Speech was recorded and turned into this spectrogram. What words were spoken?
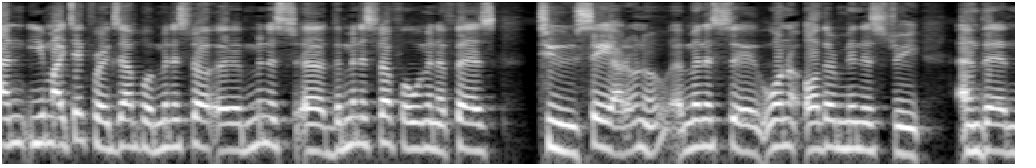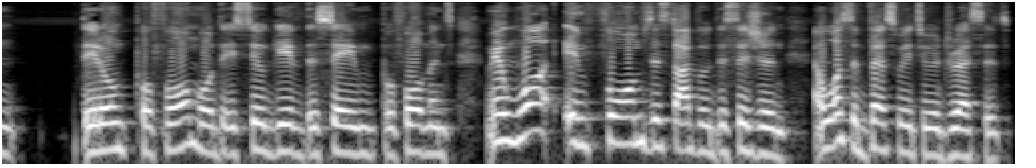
and you might take, for example, minister, uh, minister, uh, the Minister for Women Affairs to say, I don't know, a minister, one other ministry, and then they don't perform or they still give the same performance. I mean, what informs this type of decision, and what's the best way to address it?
